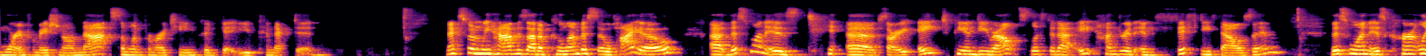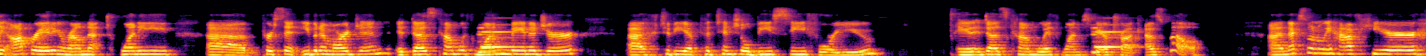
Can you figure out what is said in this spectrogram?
more information on that, someone from our team could get you connected. Next one we have is out of Columbus, Ohio. Uh, this one is, uh, sorry, eight P&D routes listed at 850,000. This one is currently operating around that 20 uh, percent EBITDA margin. It does come with one manager uh, to be a potential BC for you. And it does come with one spare truck as well. Uh, next one we have here,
